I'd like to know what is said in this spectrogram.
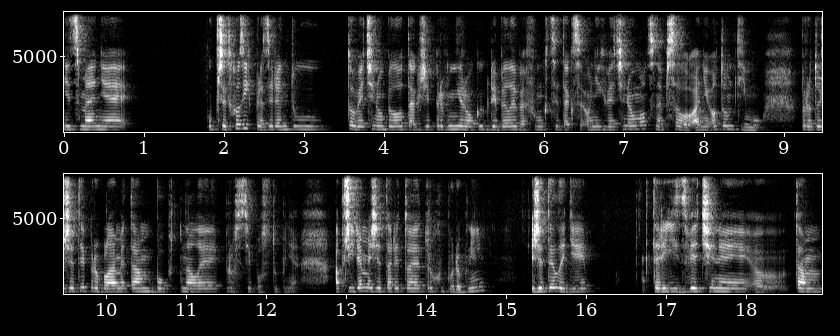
Nicméně u předchozích prezidentů to většinou bylo tak, že první rok, kdy byli ve funkci, tak se o nich většinou moc nepsalo, ani o tom týmu, protože ty problémy tam bobtnaly prostě postupně. A přijde mi, že tady to je trochu podobný, že ty lidi který z většiny uh, tam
